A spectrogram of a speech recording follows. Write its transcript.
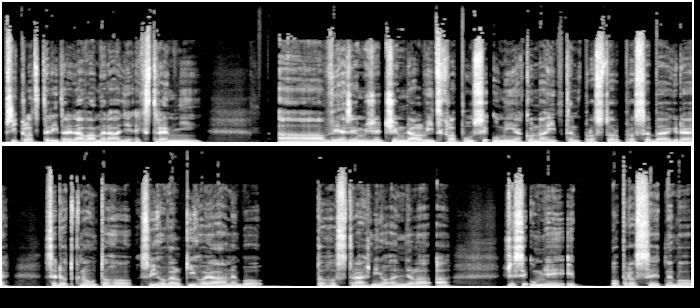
příklad, který tady dáváme rádi, extrémní, a věřím, že čím dál víc chlapů si umí jako najít ten prostor pro sebe, kde se dotknou toho svého velkého já nebo toho strážného anděla a že si umějí i poprosit nebo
